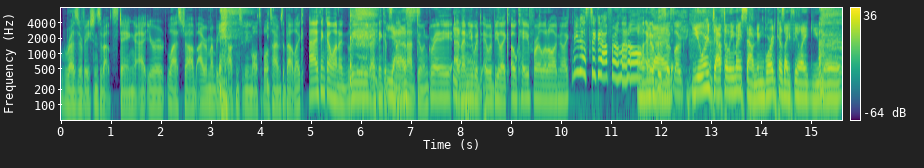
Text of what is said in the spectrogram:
reservations about staying at your last job. I remember you talking to me multiple times about like, I think I want to leave. I think it's like not doing great. And then you would it would be like okay for a little and you're like, maybe I'll stick it out for a little. Oh my and it was God. just like you were definitely my sounding board because I feel like you were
